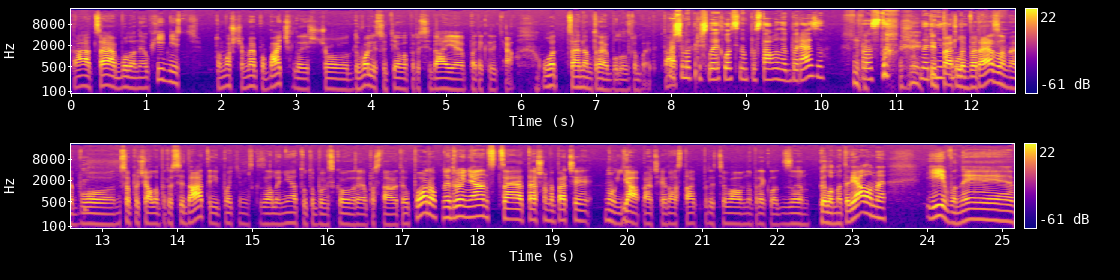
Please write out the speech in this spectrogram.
Та це була необхідність, тому що ми побачили, що доволі суттєво просідає перекриття. От це нам треба було зробити. Так? Перше ми прийшли, хлопці нам поставили березу. Просто Підперли березами, бо все почало просідати, і потім сказали, ні, тут обов'язково треба поставити опору. Ну і другий нюанс це те, що ми перший, ну я перший раз так працював, наприклад, з пиломатеріалами, і вони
